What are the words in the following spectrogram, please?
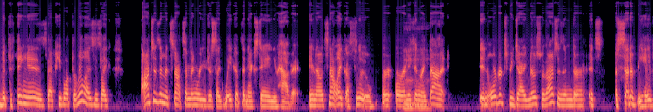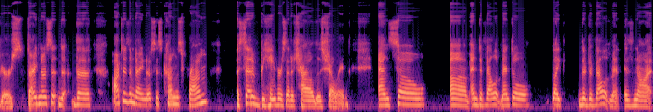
but the thing is that people have to realize is like autism it's not something where you just like wake up the next day and you have it. You know it's not like a flu or, or anything mm. like that. In order to be diagnosed with autism there it's a set of behaviors. Diagnosis the, the autism diagnosis comes from a set of behaviors that a child is showing and so um and developmental like their development is not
